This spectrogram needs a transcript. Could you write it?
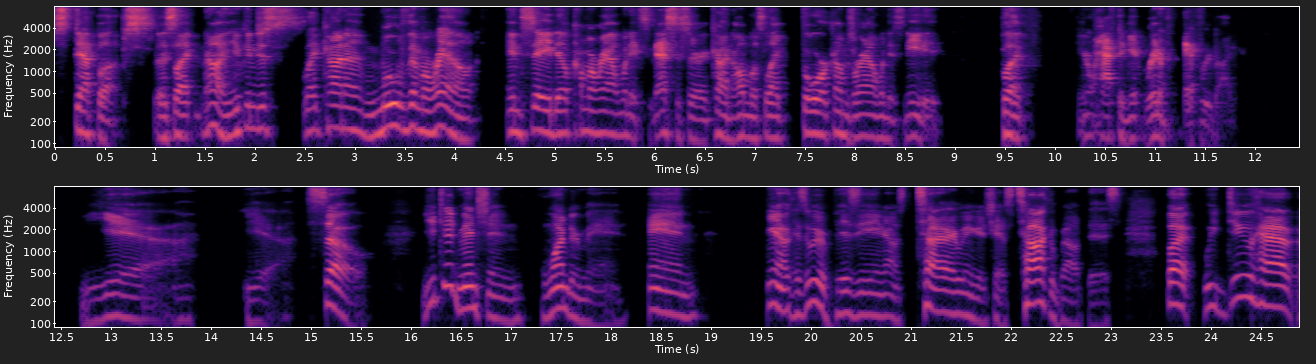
step ups. It's like, no, you can just like kind of move them around and say they'll come around when it's necessary, kind of almost like Thor comes around when it's needed. But you don't have to get rid of everybody. Yeah. Yeah. So you did mention Wonder Man, and you know, because we were busy and I was tired, we didn't get a chance to talk about this. But we do have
